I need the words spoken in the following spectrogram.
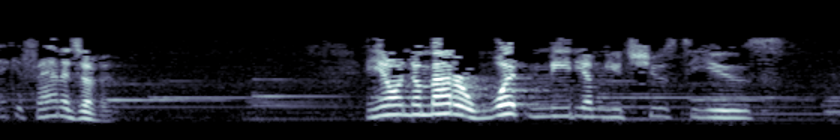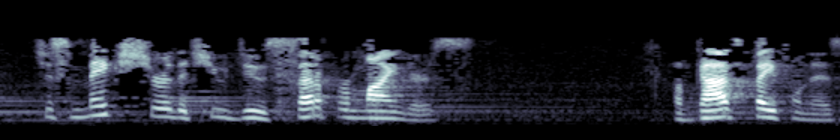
Take advantage of it. And you know, no matter what medium you choose to use, just make sure that you do set up reminders of God's faithfulness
